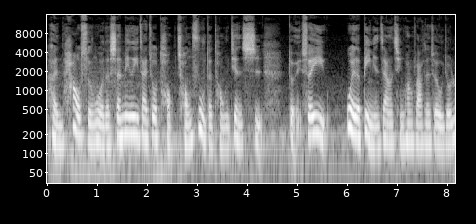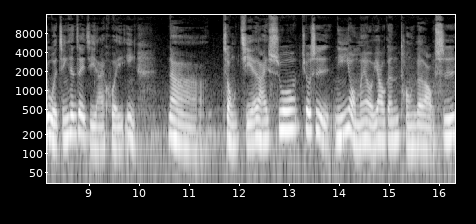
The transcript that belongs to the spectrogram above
很耗损我的生命力，在做同重复的同一件事。对，所以为了避免这样的情况发生，所以我就录了今天这一集来回应。那总结来说，就是你有没有要跟同一个老师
